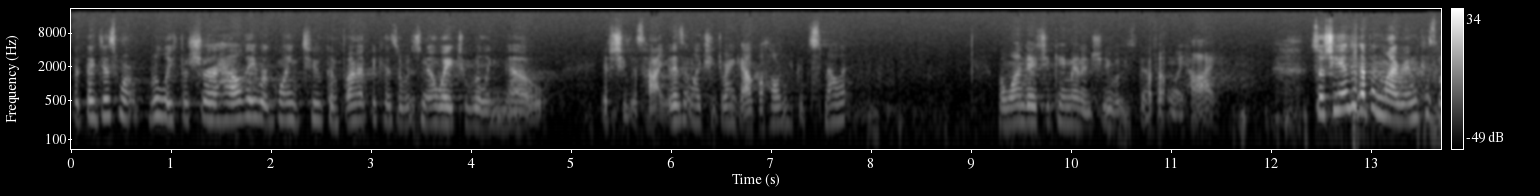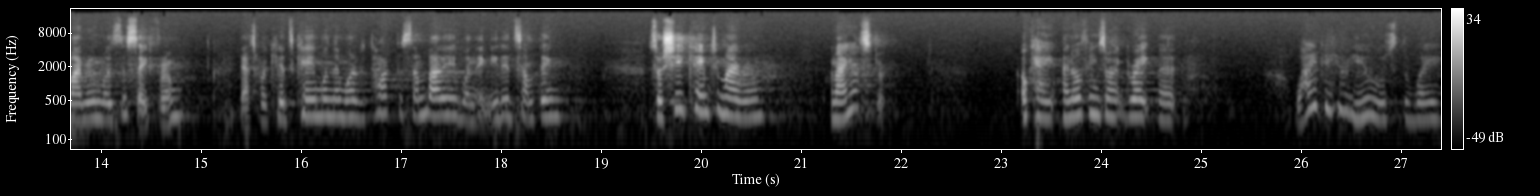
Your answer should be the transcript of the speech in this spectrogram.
but they just weren't really for sure how they were going to confront it because there was no way to really know if she was high. It isn't like she drank alcohol and you could smell it. But one day she came in and she was definitely high. So she ended up in my room because my room was the safe room. That's where kids came when they wanted to talk to somebody, when they needed something. So she came to my room and I asked her, okay, I know things aren't great, but why do you use the way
